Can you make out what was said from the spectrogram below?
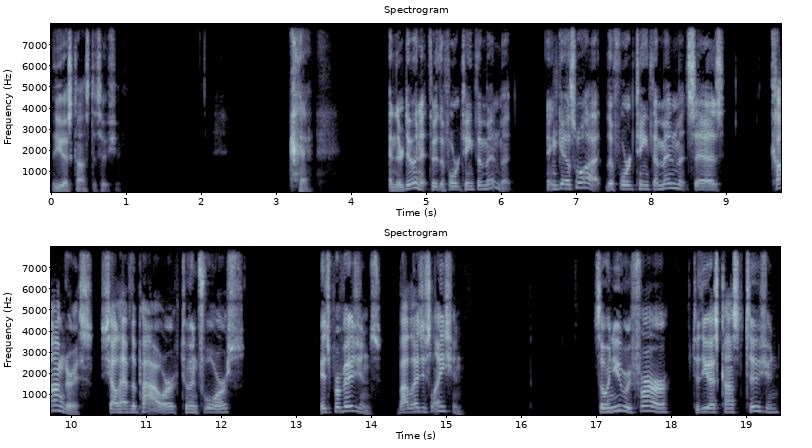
the U.S. Constitution. and they're doing it through the 14th Amendment. And guess what? The 14th Amendment says Congress shall have the power to enforce its provisions by legislation. So when you refer to the U.S. Constitution,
